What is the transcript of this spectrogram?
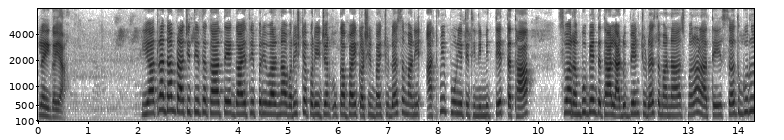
લઈ ગયા. યાત્રાધામ પ્રાચી તીર્થ ખાતે ગાયત્રી પરિવારના વરિષ્ઠ પરિજન ઉકાભાઈ કરશનભાઈ ચુડાસમાની આઠમી પુણ્યતિથિ નિમિત્તે તથા સ્વરંભુબેન તથા લાડુબેન ચુડાસમાના સ્મરણાર્થે સદગુરુ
